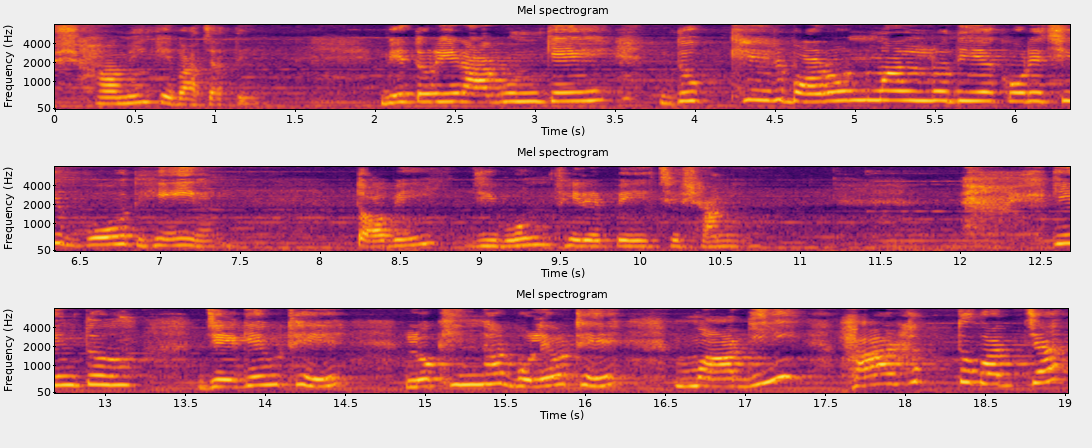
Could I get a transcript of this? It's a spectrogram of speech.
স্বামীকে বাঁচাতে। ভেতরের আগুনকে দুঃখের বরণ মাল্য দিয়ে করেছি বোধহীন। তবেই জীবন ফিরে পেয়েছে স্বামী। কিন্তু জেগে উঠে লক্ষিন্দর বলে ওঠে, মাগি, হার হত্য বজ্জাত,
